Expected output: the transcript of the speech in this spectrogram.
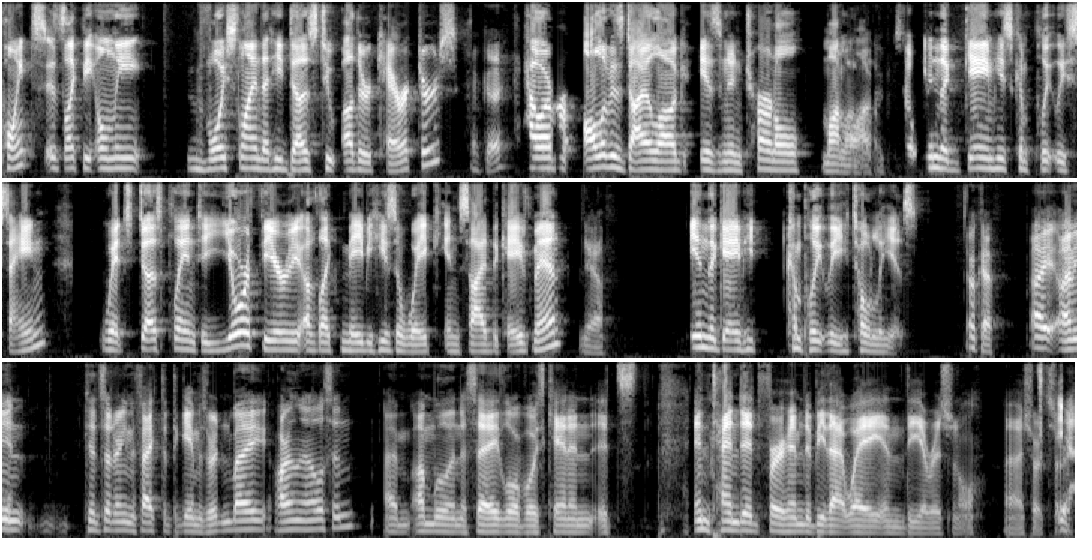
points. It's like the only voice line that he does to other characters. Okay. However, all of his dialogue is an internal monologue. So in the game, he's completely sane, which does play into your theory of like maybe he's awake inside the caveman. Yeah. In the game, he completely, he totally is. Okay. I I mean, considering the fact that the game is written by Harlan Ellison, I'm I'm willing to say Lore Boys canon. It's intended for him to be that way in the original uh, short story. Yeah.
